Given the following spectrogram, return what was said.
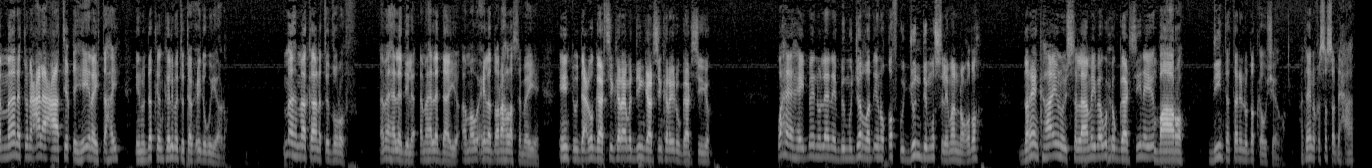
ammaanatun calaa caatiqihi inay tahay inuu dadkan kelimatu tawxiid ugu yeedho. Mahma kaanat iduruuf ama hala dila ama hala daayo ama wixii la doona hala sameeye intuu dacwo gaadhsiin kara ama diin gaadhsiin kara inuu gaadhsiiyo. Waxay ahayd baynu leenahay bimujarad inuu qofku jundi muslima noqdo dareenkaa inuu islaamay baa wuxuu gaadhsiinaya baaro diinta tan inuu dadka u sheego. Haddaynu qiso saddexaad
